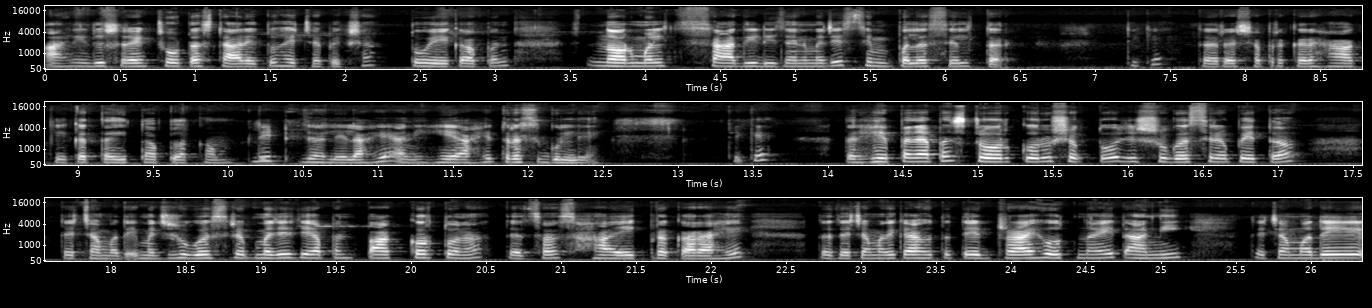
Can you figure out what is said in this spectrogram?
आणि दुसरा एक छोटा स्टार येतो ह्याच्यापेक्षा. तो एक आपण नॉर्मल साधी डिझाईन म्हणजे सिंपल असेल तर. ठीक आहे? तर अशा प्रकारे हा केक आता इथं आपला कंप्लीट झालेला आहे. आणि हे आहेत रसगुल्ले. ठीक आहे? तर हे पण आपण स्टोअर करू शकतो जे शुगर सिरप येतं त्याच्यामध्ये. म्हणजे शुगर सिरप म्हणजे जे आपण पाक करतो ना त्याचाच हा एक प्रकार आहे. तर त्याच्यामध्ये काय होतं ते ड्राय होत नाहीत आणि त्याच्यामध्ये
